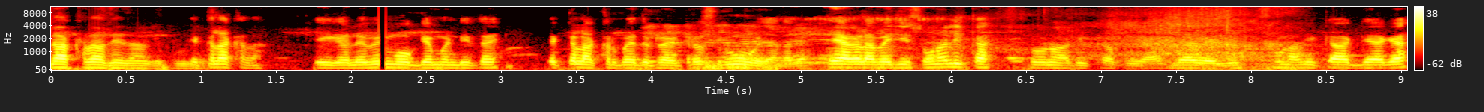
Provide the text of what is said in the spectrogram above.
ਲੱਖ ਦਾ ਦੇ ਦਾਂਗੇ ਪੂਰੇ। 1 ਲੱਖ ਦਾ। ਠੀਕ ਹੈ ਲੈ ਵੀ ਮੋਗੇ ਮੰਡੀ ਤੇ 1 ਲੱਖ ਰੁਪਏ ਤੋਂ ਟਰੈਕਟਰ ਸ਼ੁਰੂ ਹੋ ਜਾਂਦਾ ਗਾ। ਤੇ ਅਗਲਾ ਬਾਈ ਜੀ ਸੋਨਾਲੀਕਾ? ਸੋਨਾਲੀਕਾ ਪੰਜਾਬ। ਲੈ ਬਾਈ ਜੀ ਸੋਨਾਲੀਕਾ ਅੱਗੇ ਆ ਗਿਆ।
